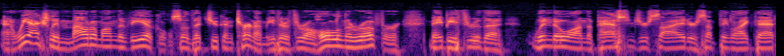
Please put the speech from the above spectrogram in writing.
and we actually mount them on the vehicle so that you can turn them either through a hole in the roof or maybe through the window on the passenger side or something like that.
